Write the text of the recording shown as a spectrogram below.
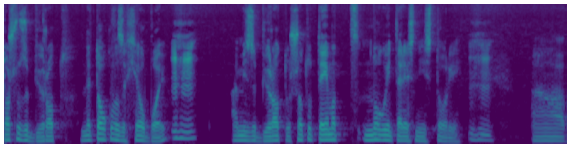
Точно за бюрото. Не толкова за Hellboy, Мгм, ами за бюрото, защото те имат много интересни истории. мгм. А,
